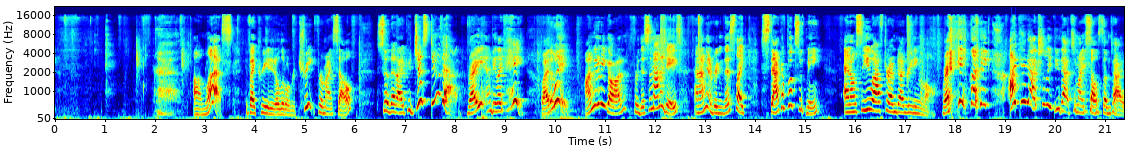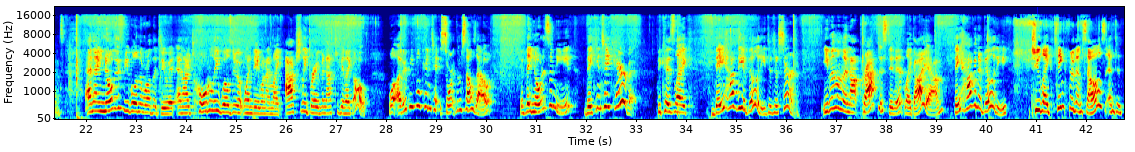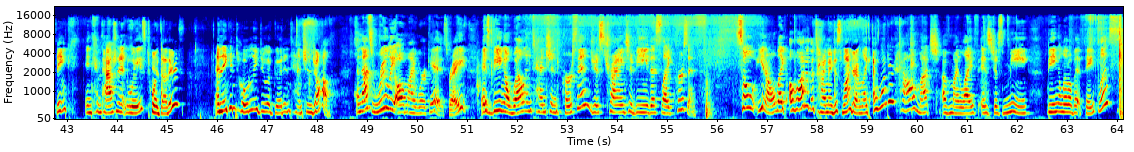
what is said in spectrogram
Unless if I created a little retreat for myself so that I could just do that, right? And be like, hey, by the way, I'm gonna be gone for this amount of days and I'm gonna bring this like stack of books with me and I'll see you after I'm done reading them all, right? like, I could actually do that to myself sometimes. And I know there's people in the world that do it, and I totally will do it one day when I'm like actually brave enough to be like, oh, well, other people can t- sort themselves out. If they notice a need, they can take care of it because, like, they have the ability to discern. Even though they're not practiced in it like I am, they have an ability to, like, think for themselves and to think in compassionate ways towards others and they can totally do a good intention job. And that's really all my work is, right? Is being a well intentioned person, just trying to be this like person. So, you know, like a lot of the time I just wonder, I'm like, I wonder how much of my life is just me being a little bit faithless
